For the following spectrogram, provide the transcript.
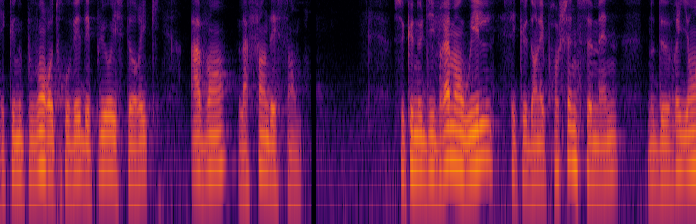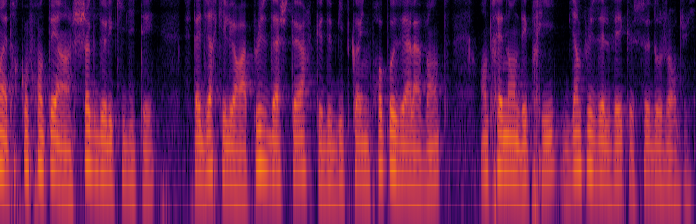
et que nous pouvons retrouver des plus hauts historiques avant la fin décembre. Ce que nous dit vraiment Will, c'est que dans les prochaines semaines, nous devrions être confrontés à un choc de liquidité c'est-à-dire qu'il y aura plus d'acheteurs que de Bitcoin proposés à la vente, entraînant des prix bien plus élevés que ceux d'aujourd'hui.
